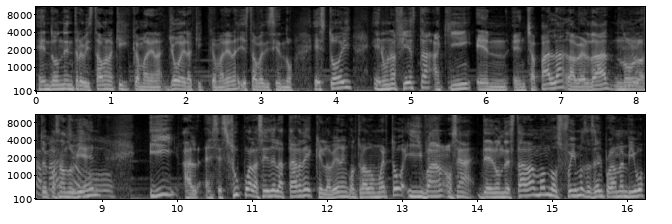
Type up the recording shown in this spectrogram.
en donde entrevistaban a Kiki Camarena. Yo era Kiki Camarena y estaba diciendo, estoy en una fiesta aquí en, en Chapala, la verdad, no la estoy pasando bien. Y al- se supo a las 6 de la tarde que lo habían encontrado muerto y va, o sea, de donde estábamos nos fuimos a hacer el programa en vivo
